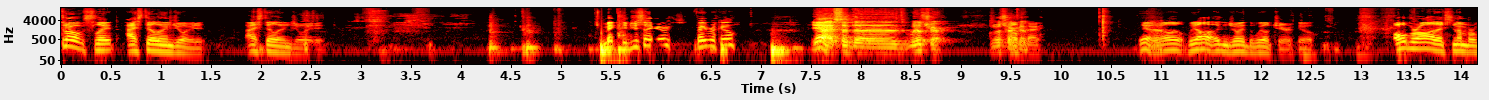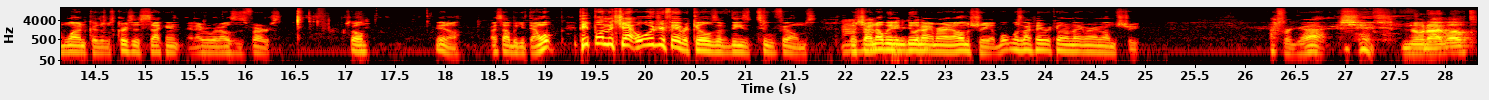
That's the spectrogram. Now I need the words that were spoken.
throat slit, I still enjoyed it. I still enjoyed it. Mick, did you say your favorite kill? Yeah, I said the wheelchair. Wheelchair kill. Okay. Yeah, we all, we all enjoyed the wheelchair kill. Overall, that's number one because it was Chris's second and everyone else's first. So, you know, That's how we get down. Well, people in the chat, what were your favorite kills of these two films? Which I Mhm. know we didn't do a Nightmare on Elm Street. What was my favorite kill on Nightmare on Elm Street? I forgot. Shit. You know what I loved?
